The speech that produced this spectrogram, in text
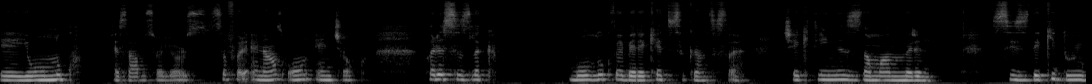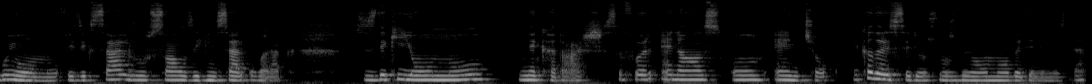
e, yoğunluk hesabı söylüyoruz. Sıfır en az, on en çok. Parasızlık, bolluk ve bereket sıkıntısı, çektiğiniz zamanların sizdeki duygu yoğunluğu, fiziksel, ruhsal, zihinsel olarak sizdeki yoğunluğu ne kadar? Sıfır en az, on en çok. Ne kadar hissediyorsunuz bu yoğunluğu bedeninizde?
